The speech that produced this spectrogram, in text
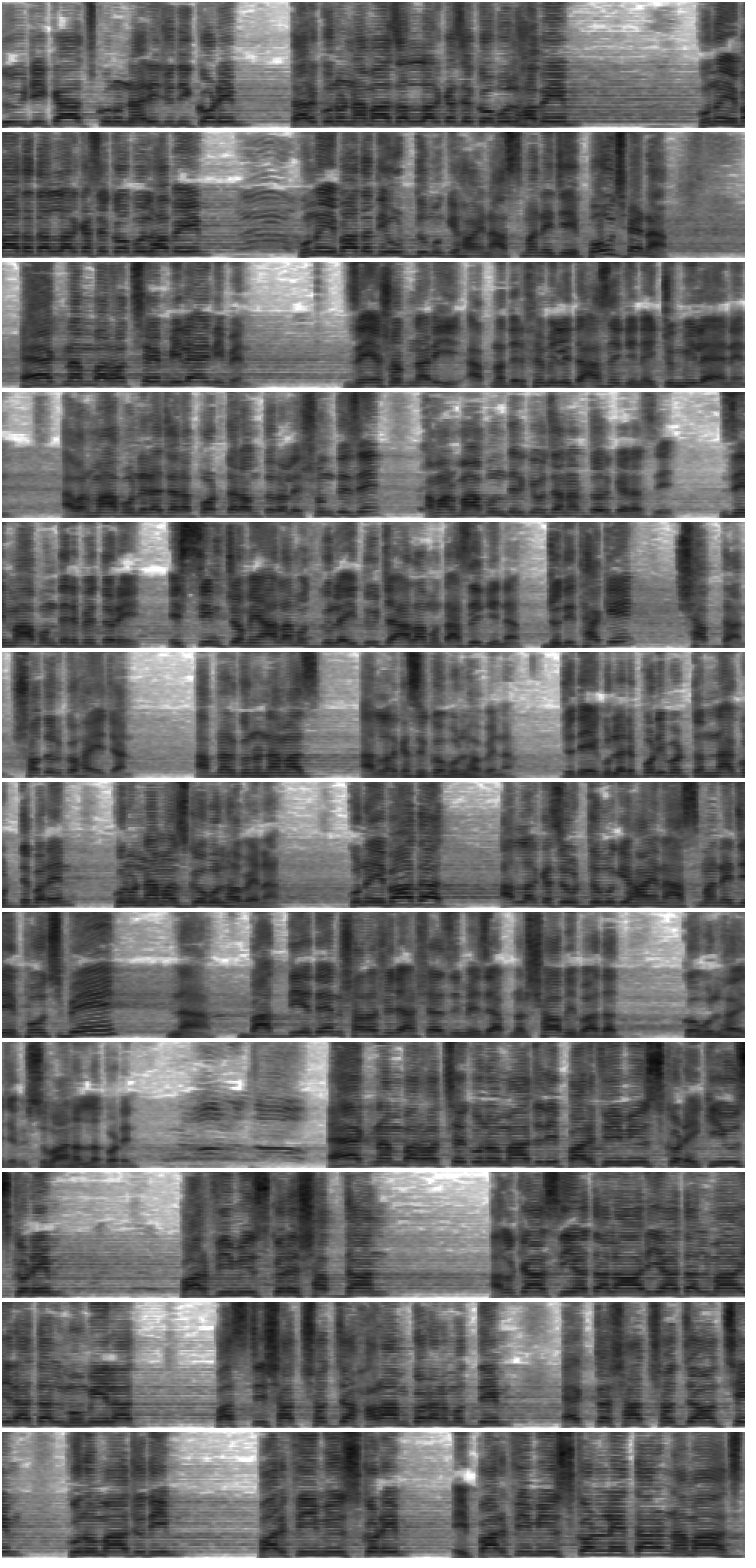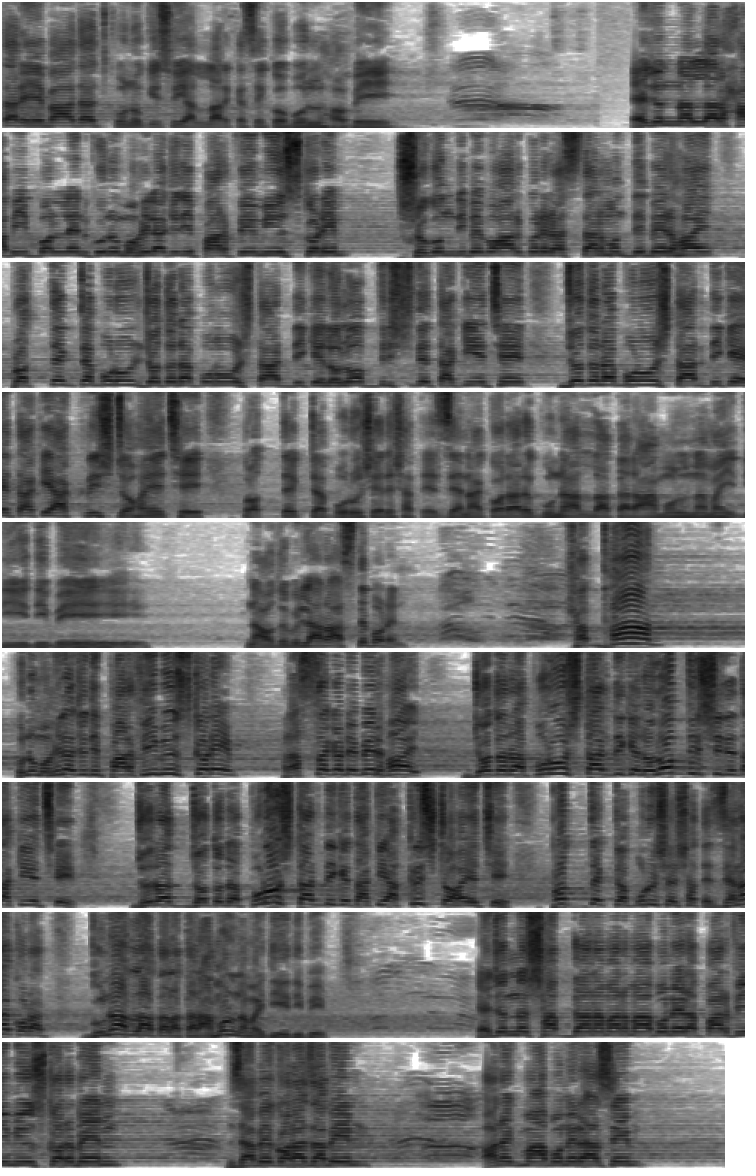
দুইটি কাজ কোনো নারী যদি করে, তার কোনো নামাজ আল্লাহর কাছে কবুল হবে? কোনো এবাদত আল্লাহর কাছে কবুল হবে? কোনো এবাদতই ঊর্ধ্বমুখী হয় না, আসমানে যে পৌঁছে না। এক নাম্বার হচ্ছে মিলায় নিবেন। যে এসব নারী আপনাদের ফ্যামিলিতে আছে কিনা একটু মিলায় নেন। আবার মা বোনেরা যারা পর্দার অন্তরালে শুনতেছে, আমার মা বোনদেরকেও জানার দরকার আছে যে মা বোনদের ভেতরে এই সিমটম আলামতগুলো, এই দুইটা আলামত আছে কিনা। যদি থাকে, সাবধান, সতর্ক হয়ে যান। আপনার কোনো নামাজ আল্লাহর কাছে কবুল হবে না। যদি এগুলার পরিবর্তন না করতে পারেন, কোনো নামাজ কবুল হবে না। কোনো ইবাদত আল্লাহর কাছে ঊর্ধ্বমুখী হয় না, আসমানে যে পৌঁছবে না। বাদ দিয়ে দেন, সরাসরি আশা আজিমে যে আপনার সব ইবাদত কবুল হয়ে যাবে। সুবান আল্লাহ পড়েন। এক নাম্বার হচ্ছে, কোনো মা যদি পারফিউম ইউজ করে, কি ইউজ করে? পারফিউম ইউজ করে সাবধান। আলকা সিয়াত আল আরিয়াত মা ইলাতাল মুমিলাত। পাঁচটি সাজসজ্জা হারাম করার মধ্যে একটা সাজসজ্জা হচ্ছে, কোনো মা যদি পারফিউম ইউজ করে এই পারফিউম ইউজ করলে তার নামাজ, তার এবাদত কোনো কিছুই আল্লাহর কাছে কবুল হবে। এজন্য আল্লাহর হাবিব বললেন, কোনো মহিলা যদি পারফিউম ইউজ করে, সুগন্ধি ব্যবহার করে রাস্তার মধ্যে বের হয়, প্রত্যেকটা পুরুষ, যতটা পুরুষ তার দিকে লোলভ দৃষ্টিতে তাকিয়েছে, যতটা পুরুষ তার দিকে তাকে আকৃষ্ট হয়েছে, প্রত্যেকটা পুরুষের সাথে জেনা করার গুণা আল্লাহ তার আমল নামাই দিয়ে দিবে। নাউদুবিল্লা আরও আসতে পারেন সাবধান! কোনো মহিলা যদি পারফিউম ইউজ করে, রাস্তাঘাটে বের হয়, যতটা পুরুষ তার দিকে লোলভ দৃষ্টিতে তাকিয়েছে, যতটা- পুরুষ তার দিকে তাকিয়ে আকৃষ্ট হয়েছে, প্রত্যেকটা পুরুষের সাথে জেনা করার গুণা আল্লাহ তালা তার আমল নামায় দিয়ে দিবে। এজন্য সাবধান আমার মা বোনেরা পারফিউম ইউজ করবেন। যাবে, করা যাবে। অনেক মা বোনেরা আছে,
